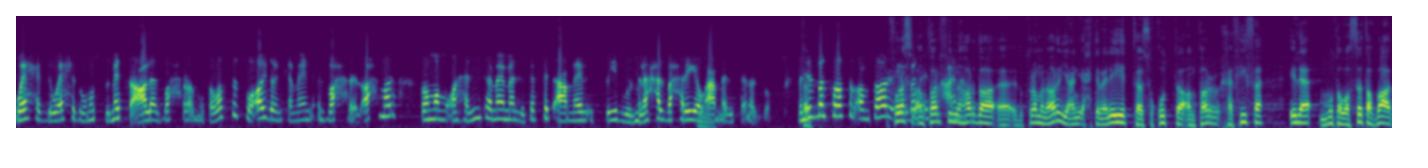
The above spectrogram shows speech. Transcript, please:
1 ل 1 ونص متر على البحر المتوسط وأيضا كمان البحر الأحمر. فهم مؤهلين تماما لكافة أعمال الصيد والملاحة البحرية. وأعمال التنزه. بالنسبة لفرص الأمطار فرص الأمطار في النهارده آه، دكتورة منار يعني احتمالية سقوط أمطار خفيفة إلى متوسطة في بعض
